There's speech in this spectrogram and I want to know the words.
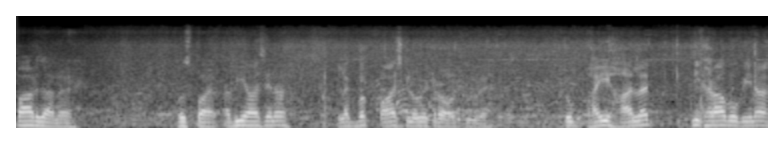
पार जाना है। उस पार। अभी यहाँ से ना लगभग पाँच किलोमीटर और दूर है। तो भाई हालत इतनी ख़राब हो गई ना।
